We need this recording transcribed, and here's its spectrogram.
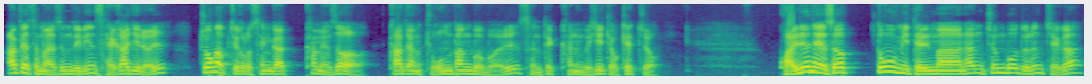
앞에서 말씀드린 세 가지를 종합적으로 생각하면서 가장 좋은 방법을 선택하는 것이 좋겠죠. 관련해서 도움이 될 만한 정보들은 제가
